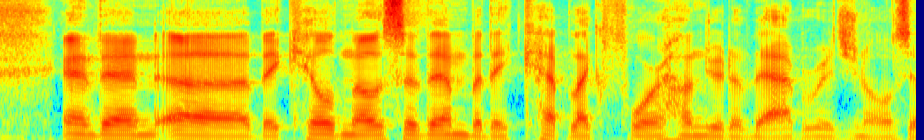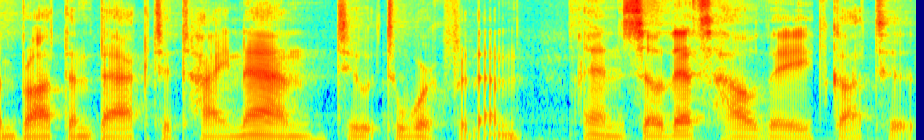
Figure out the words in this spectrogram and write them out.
and then uh, they killed most of them, but they kept like 400 of the Aboriginals and brought them back to Tainan to, to work for them. And so that's how they got to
